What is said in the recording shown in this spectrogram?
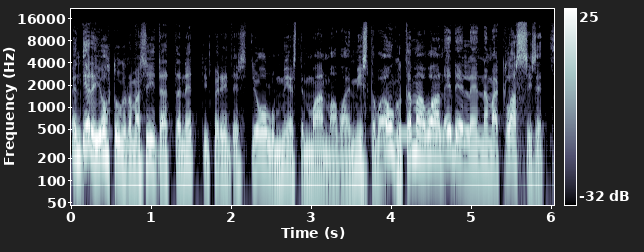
En tiedä, johtuuko tämä siitä, että netti perinteisesti on ollut miesten maailmaa vai mistä, vai onko tämä vaan edelleen nämä klassiset,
